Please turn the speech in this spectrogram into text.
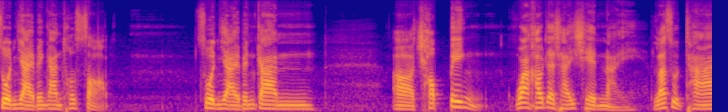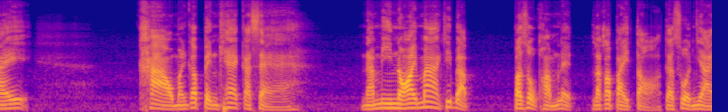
ส่วนใหญ่เป็นการทดสอบ ส่วนใหญ่เป็นการช้อปปิ้งว่าเขาจะใช้เชนไหน และสุดท้ายข่าวมันก็เป็นแค่กระแสนะมีน้อยมากที่แบบประสบความสำเร็จแล้วก็ไปต่อ แต่ส่วนใหญ่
